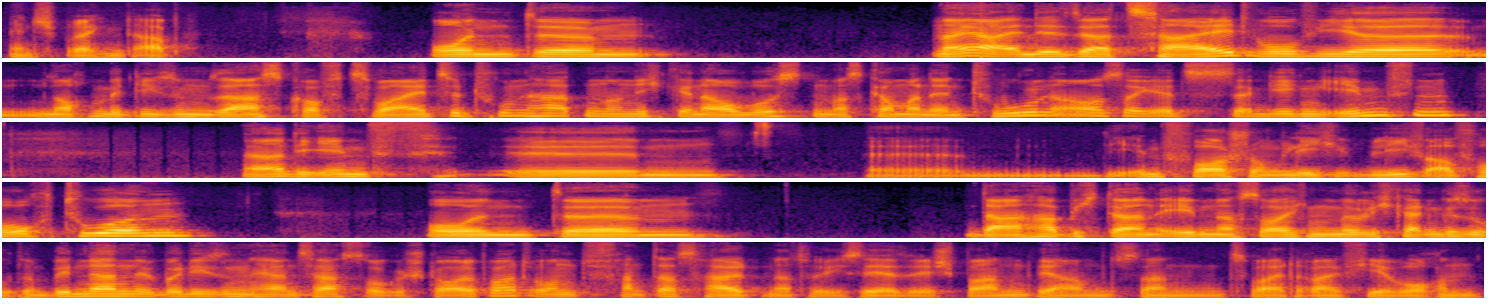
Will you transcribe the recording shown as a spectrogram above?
entsprechend ab. Und ähm, naja, in dieser Zeit, wo wir noch mit diesem SARS-CoV-2 zu tun hatten und nicht genau wussten, was kann man denn tun, außer jetzt dagegen impfen. Ja, die, Impf, ähm, äh, die Impfforschung lief, lief, auf Hochtouren und ähm, da habe ich dann eben nach solchen Möglichkeiten gesucht und bin dann über diesen Herrn Zastro gestolpert und fand das halt natürlich sehr, sehr spannend. Wir haben uns dann zwei, drei, vier Wochen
